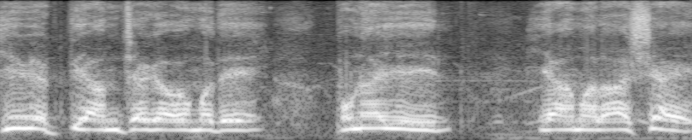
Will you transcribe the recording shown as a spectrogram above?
ही व्यक्ती आमच्या गावामध्ये पुन्हा येईल ही आम्हाला आशा आहे.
